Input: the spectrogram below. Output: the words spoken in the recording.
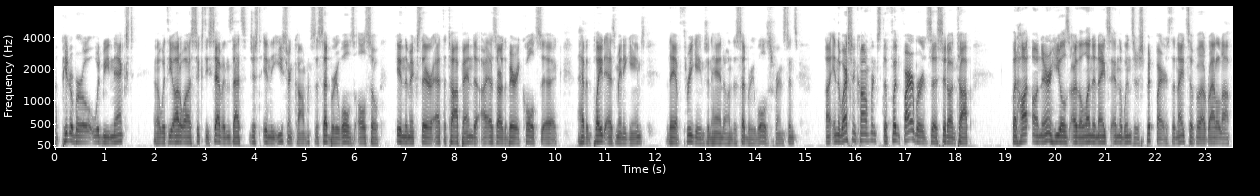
Uh, Peterborough would be next uh, with the Ottawa 67s. That's just in the Eastern Conference. The Sudbury Wolves also in the mix there at the top end, uh, as are the Barrie Colts. Uh, haven't played as many games. They have three games in hand on the Sudbury Wolves, for instance. Uh, in the Western Conference, the Flint Firebirds uh, sit on top, but hot on their heels are the London Knights and the Windsor Spitfires. The Knights have uh, rattled off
